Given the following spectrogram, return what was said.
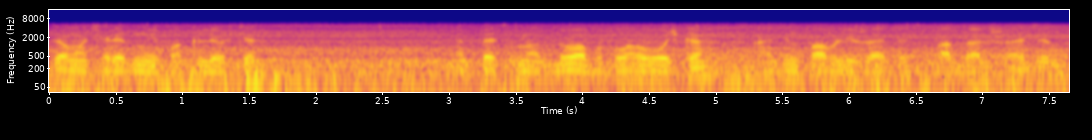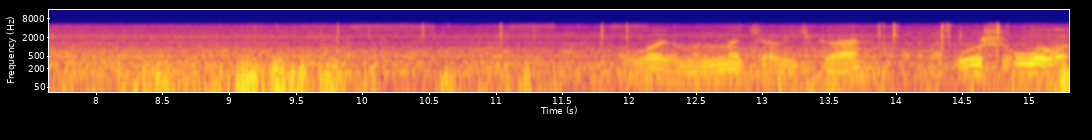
Ждем очередные поклевки. Опять у нас два поплавочка. Один поближе, опять подальше один. Ловим мы на червячка. Ушло.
